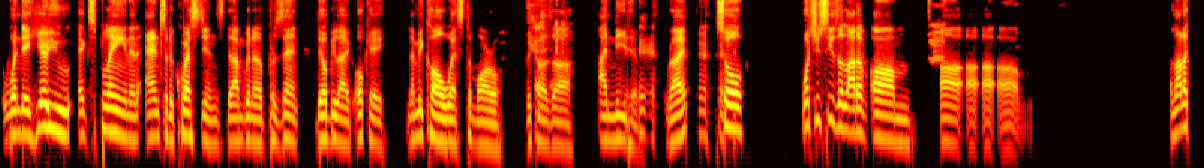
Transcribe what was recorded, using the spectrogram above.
when they hear you explain and answer the questions that I'm gonna present, they'll be like, okay, let me call Wes tomorrow because uh I need him, right? So what you see is a lot of um uh, uh, uh um a lot of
